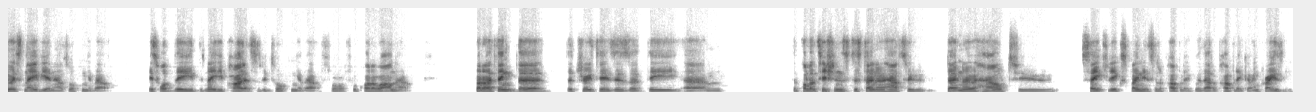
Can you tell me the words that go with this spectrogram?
U.S. Navy are now talking about. It's what the, the Navy pilots have been talking about for, for quite a while now. But I think the the truth is is that the um, the politicians just don't know how to don't know how to safely explain it to the public without the public going crazy.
